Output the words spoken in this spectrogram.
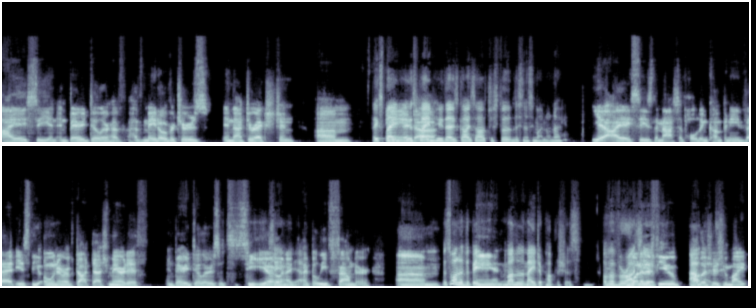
IAC and, and Barry Diller have have made overtures in that direction. Um, explain and, explain uh, who those guys are, just for listeners who might not know. Yeah, IAC is the massive holding company that is the owner of Dotdash Meredith, and Barry Diller is its CEO, CEO and I, yeah. I believe founder. Um, it's one of the big, one of the major publishers of a variety. One of the of few publishers outlets. who might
